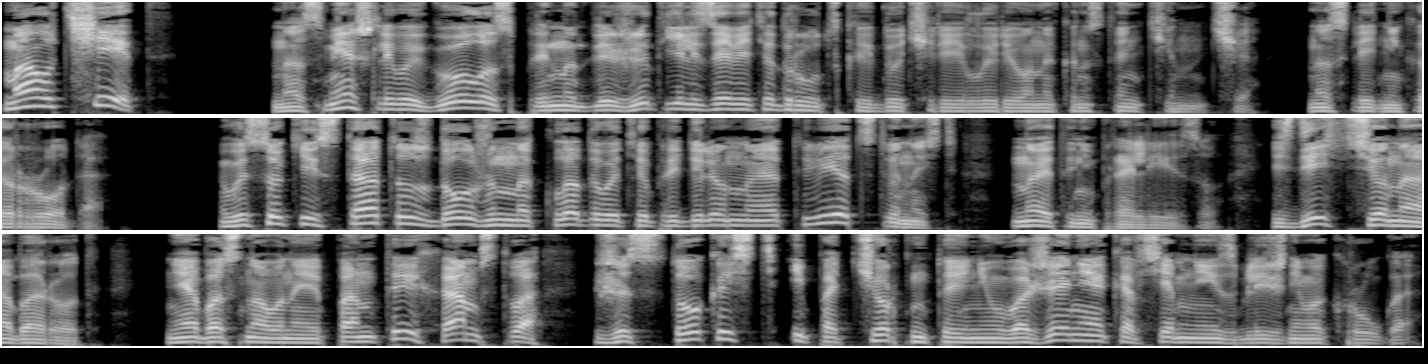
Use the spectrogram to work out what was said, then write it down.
«Молчит!» Насмешливый голос принадлежит Елизавете Друцкой, дочери Илариона Константиновича, наследника рода. Высокий статус должен накладывать определенную ответственность, но это не про Лизу. Здесь все наоборот. Необоснованные понты, хамство, жестокость и подчеркнутое неуважение ко всем не из ближнего круга.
